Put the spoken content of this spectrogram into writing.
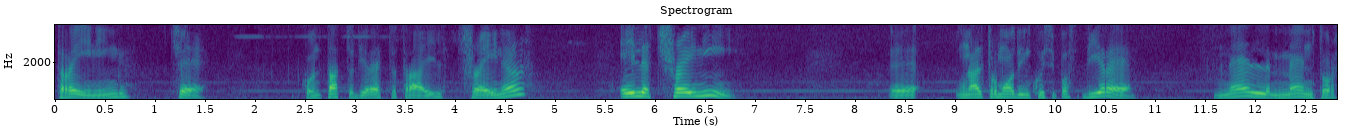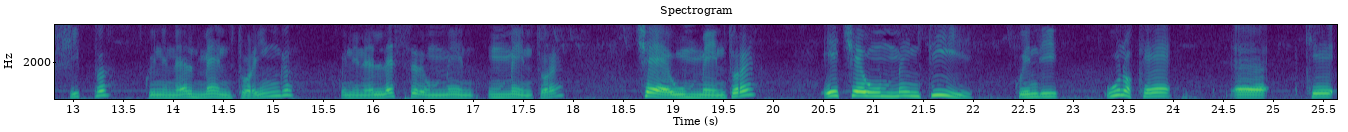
training c'è contatto diretto tra il trainer e il trainee. Eh, un altro modo in cui si può dire è nel mentorship, quindi nel mentoring, quindi nell'essere un, men- un mentore, c'è un mentore e c'è un mentee, quindi uno che, eh, che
